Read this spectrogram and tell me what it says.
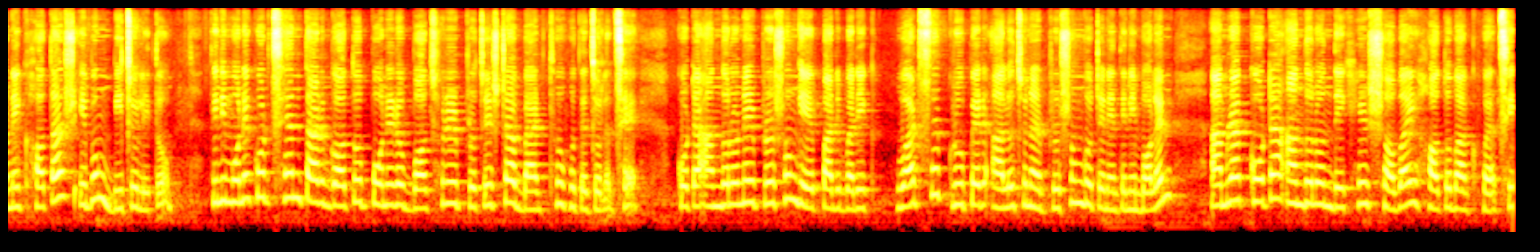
অনেক হতাশ এবং বিচলিত। তিনি মনে করছেন, তার গত পনেরো বছরের প্রচেষ্টা ব্যর্থ হতে চলেছে। কোটা আন্দোলনের প্রসঙ্গে পারিবারিক হোয়াটসঅ্যাপ গ্রুপের আলোচনার প্রসঙ্গ টেনে তিনি বলেন, আমরা কোটা আন্দোলন দেখে সবাই হতবাক হয়েছি।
